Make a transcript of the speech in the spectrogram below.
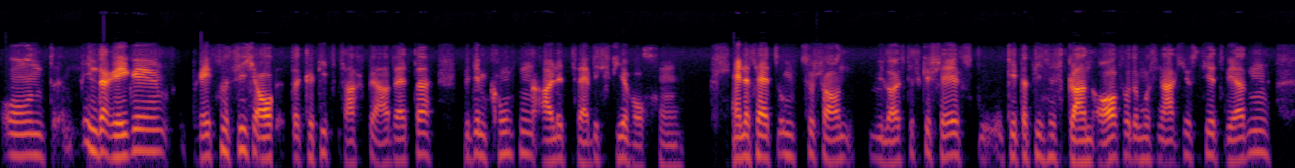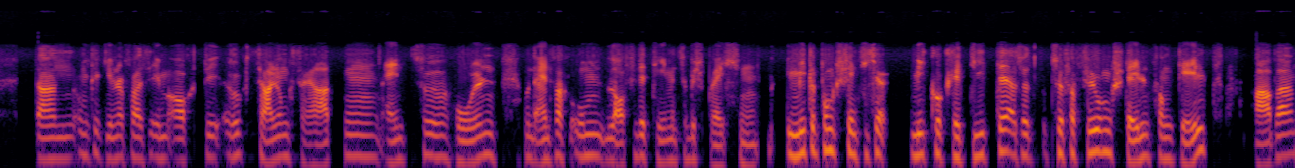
Und in der Regel treffen sich auch der Kreditsachbearbeiter mit dem Kunden alle zwei bis vier Wochen. Einerseits, um zu schauen, wie läuft das Geschäft, geht der Businessplan auf oder muss nachjustiert werden dann um gegebenenfalls eben auch die Rückzahlungsraten einzuholen und einfach um laufende Themen zu besprechen. Im Mittelpunkt stehen sicher Mikrokredite, also zur Verfügung stellen von Geld. Aber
